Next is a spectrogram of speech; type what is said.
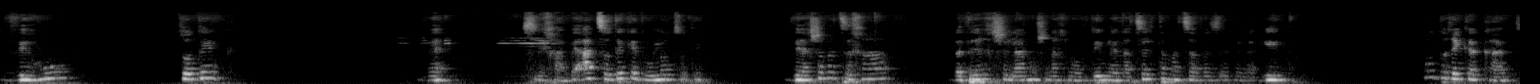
והוא צודק. ו... סליחה, ואת צודקת והוא לא צודק. ועכשיו את צריכה, בדרך שלנו, שאנחנו עובדים, לנצל את המצב הזה ולהגיד, עוד רגע קט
